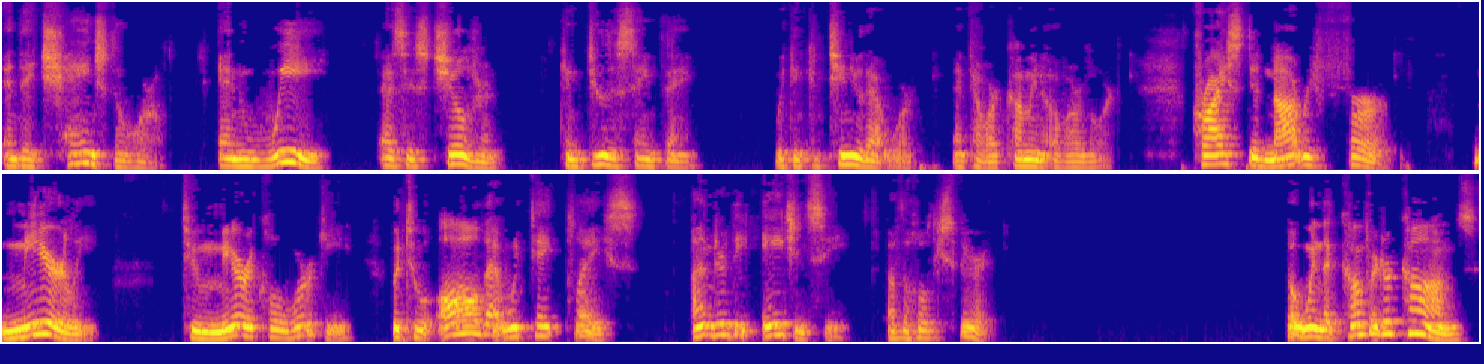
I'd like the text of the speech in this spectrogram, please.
and they changed the world. And we, as his children, can do the same thing. We can continue that work until our coming of our Lord. Christ did not refer merely to miracle working, but to all that would take place under the agency of the Holy Spirit. But when the Comforter comes,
